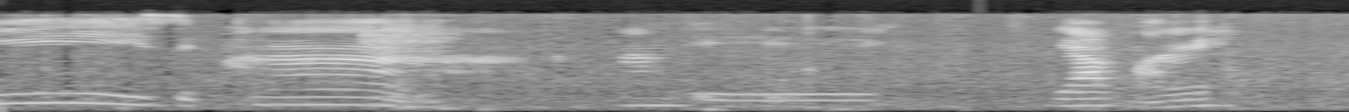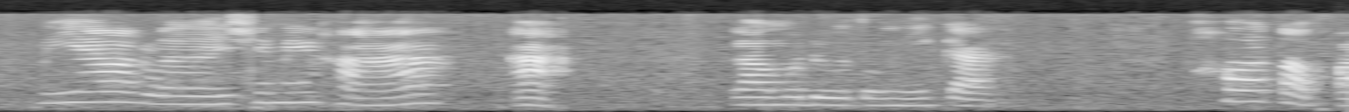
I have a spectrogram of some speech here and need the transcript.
25 นั่นเอง ยากไหม ไม่ยากเลยใช่ไหมคะ อะ เรามาดูตรงนี้กัน ข้อต่อไป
